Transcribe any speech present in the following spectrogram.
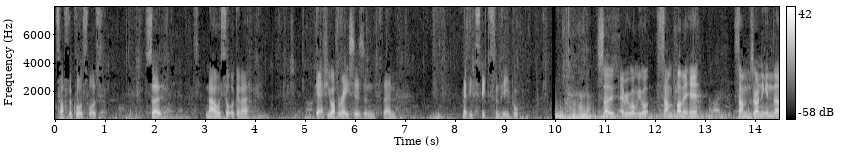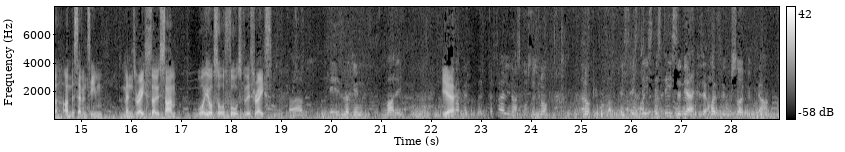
tough the course was. So now we're sort of gonna get a few other races and then maybe speak to some people. so everyone, we got Sam Plummer here. Hello. Sam's running in the under 17 men's race. So Sam, what are your sort of thoughts for this race? Um, it is looking muddy. Yeah. It's like a, a fairly nice course. There's not, not. It's it's, it's decent, yeah, because it hopefully will slow people down.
